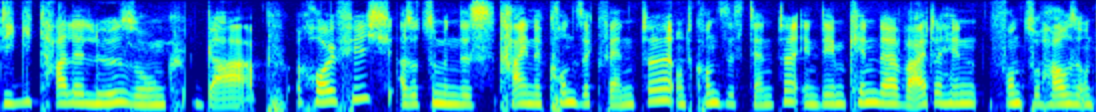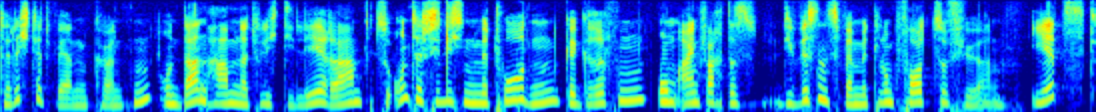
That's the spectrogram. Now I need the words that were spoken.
digitale Lösung gab, häufig, also zumindest keine konsequente und konsistente, in dem Kinder weiterhin von zu Hause unterrichtet werden könnten. Und dann haben natürlich die Lehrer zu unterschiedlichen Methoden gegriffen, um einfach das, die Wissensvermittlung fortzuführen. Jetzt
